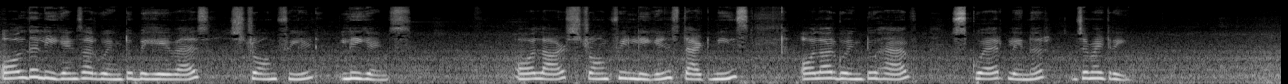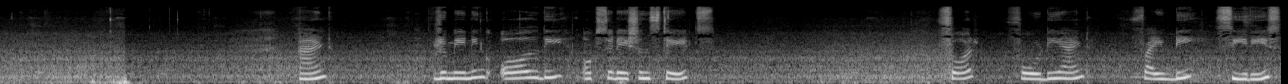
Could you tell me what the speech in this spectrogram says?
all the ligands are going to behave as strong field ligands. All are strong field ligands that means all are going to have square planar geometry. And remaining all the oxidation states for 4D and 5D series.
